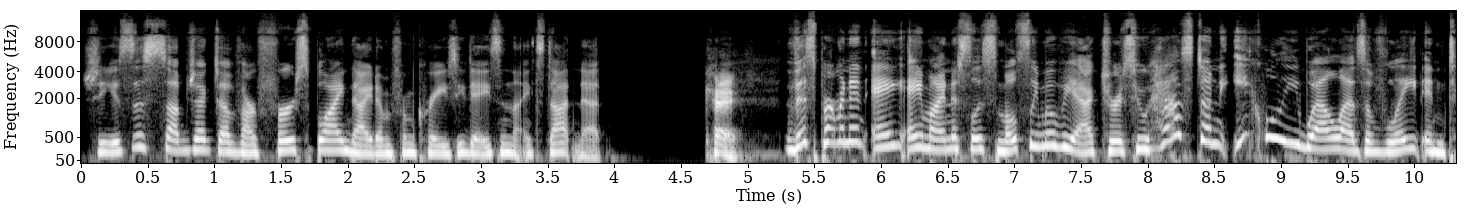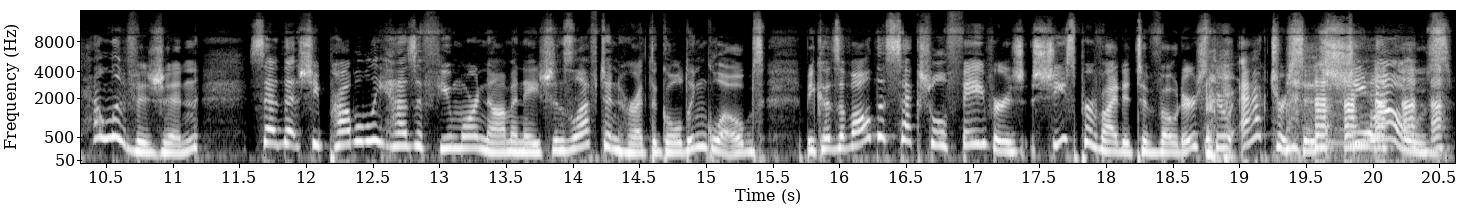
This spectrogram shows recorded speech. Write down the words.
She is the subject of our first blind item from crazydaysandnights.net. Okay. This permanent A, A minus list, mostly movie actress who has done equally well as of late in television said that she probably has a few more nominations left in her at the Golden Globes because of all the sexual favors she's provided to voters through actresses she knows.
